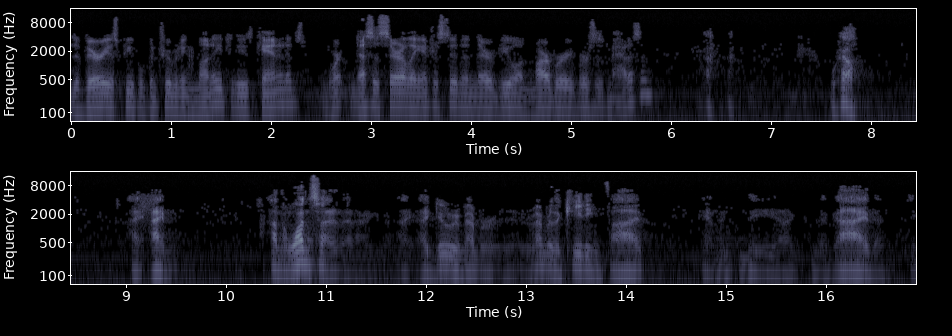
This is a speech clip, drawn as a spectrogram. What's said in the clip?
the various people contributing money to these candidates weren't necessarily interested in their view on Marbury versus Madison? Well, I, I'm on the one side of that argument. I, I do remember remember the Keating Five and the the, uh, the guy that the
